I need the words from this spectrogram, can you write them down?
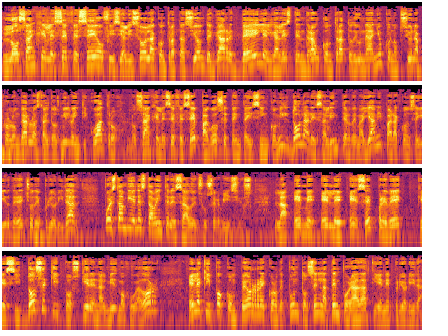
Los Ángeles FC oficializó la contratación de Garrett Bale. El galés tendrá un contrato de un año con opción a prolongarlo hasta el 2024. Los Ángeles FC pagó 75 mil dólares al Inter de Miami para conseguir derecho de prioridad, pues también estaba interesado en sus servicios. La MLS prevé que si dos equipos quieren al mismo jugador, el equipo con peor récord de puntos en la temporada tiene prioridad.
